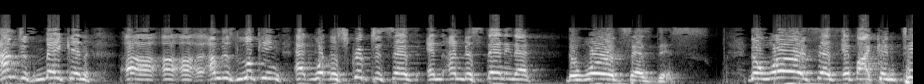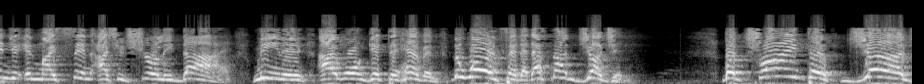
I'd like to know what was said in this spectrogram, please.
I'm just making, uh, uh, uh, I'm just looking at what the scripture says and understanding that the word says this. The word says if I continue in my sin, I should surely die. Meaning I won't get to heaven. The word said that. That's not judging. But trying to judge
